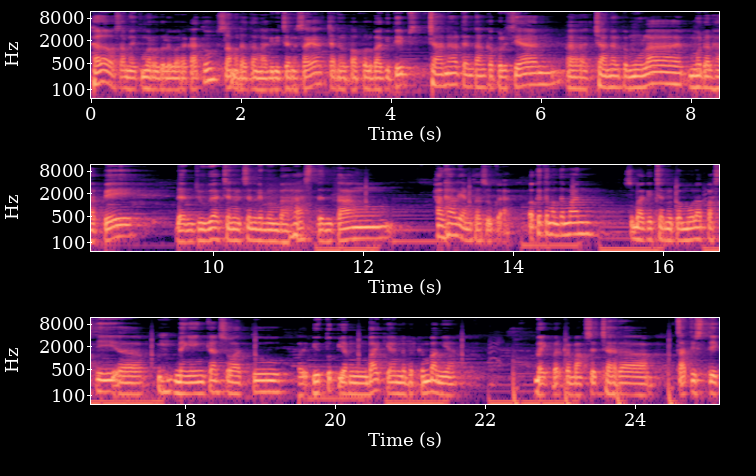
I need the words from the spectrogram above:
Halo, Assalamualaikum warahmatullahi wabarakatuh. Selamat datang lagi di channel saya, channel Papua Bagi Tips, channel tentang kepolisian, uh, channel pemula, modal HP, dan juga channel-channel yang membahas tentang hal-hal yang saya suka. Oke teman-teman, sebagai channel pemula pasti uh, menginginkan suatu uh, YouTube yang baik yang berkembang ya, baik berkembang secara statistik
